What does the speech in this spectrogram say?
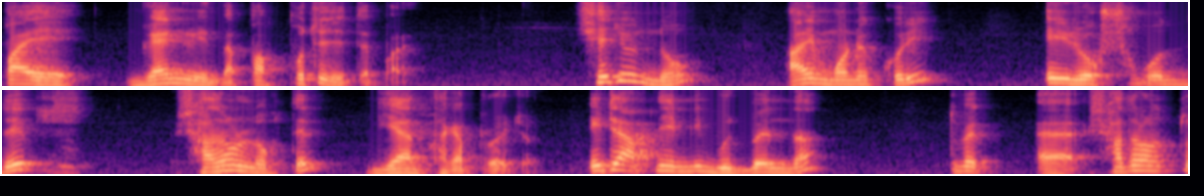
পায়ে গ্যাংগ্রিন বা পা পচে যেতে পারে। সেজন্য আমি মনে করি এই রোগ সম্বন্ধে সাধারণ লোকদের জ্ঞান থাকা প্রয়োজন। এটা আপনি এমনি বুঝবেন না। তবে সাধারণত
